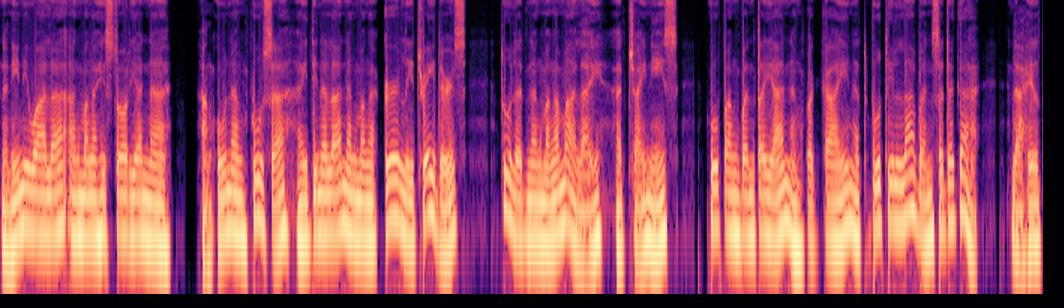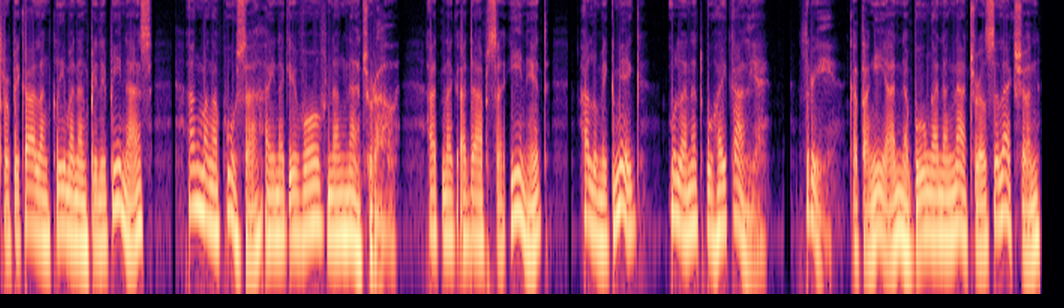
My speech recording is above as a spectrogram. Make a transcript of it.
Naniniwala ang mga historian na ang unang pusa ay dinala ng mga early traders tulad ng mga Malay at Chinese upang bantayan ang pagkain at butil laban sa daga. Dahil tropikal ang klima ng Pilipinas, ang mga pusa ay nag-evolve ng natural at nag-adapt sa init, halumigmig, ulan at buhay kalye. 3 katangian na bunga ng natural selection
